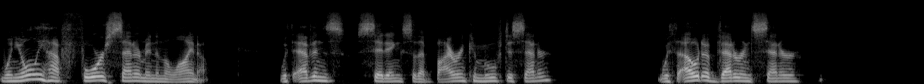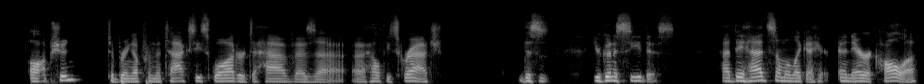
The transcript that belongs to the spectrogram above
when you only have four centermen in the lineup, with Evans sitting so that Byron can move to center, without a veteran center option to bring up from the taxi squad or to have as a, a healthy scratch, this is you're going to see this. Had they had someone like a, an Erik Haula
